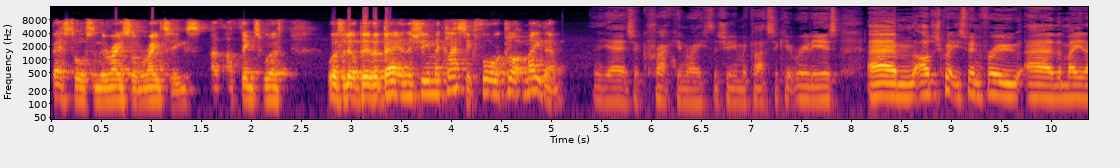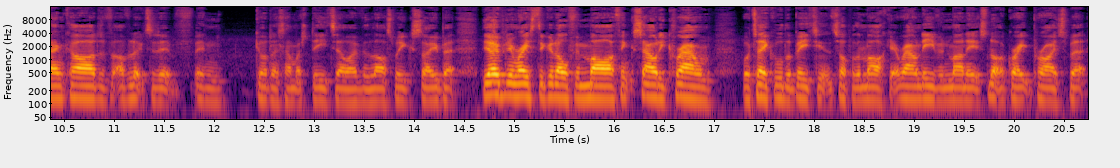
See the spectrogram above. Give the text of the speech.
best horse in the race on ratings. I, I think it's worth worth a little bit of a bet in the Sheema Classic, four o'clock Meydan. Yeah, it's a cracking race, the Sheema Classic. It really is. Um, I'll just quickly spin through uh, the Meydan card. I've, I've, looked at it in God knows how much detail over the last week or so. But the opening race to Godolphin Mile, I think Saudi Crown will take all the beating at the top of the market around even money. It's not a great price, but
